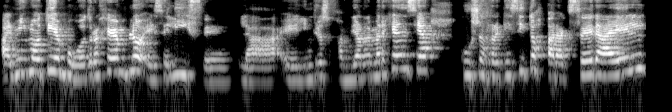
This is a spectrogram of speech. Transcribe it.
Al mismo tiempo, otro ejemplo, es el IFE, el ingreso familiar de emergencia, cuyos requisitos para acceder a él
